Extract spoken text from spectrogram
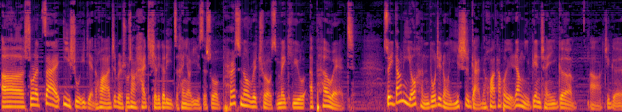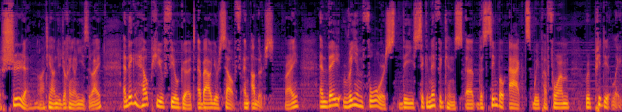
呃，说了再艺术一点的话，这本书上还提了一个例子，很有意思，说 personal rituals make you a poet。所以当你有很多这种仪式感的话，它会让你变成一个啊这个诗人啊，听上去就很有意思，right？And they can help you feel good about yourself and others。Right? And they reinforce the significance of the simple acts we perform repeatedly.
